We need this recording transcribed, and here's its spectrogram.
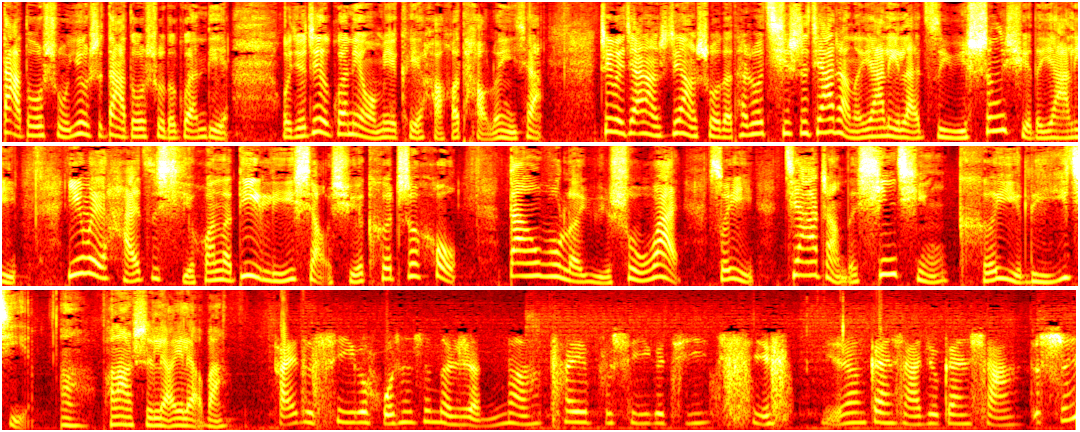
大多数，又是大多数的观点。我觉得这个观点我们也可以好好讨论一下。这位家长是这样说的：他说，其实家长的压力来自于升学的压力，因为孩子喜欢了地理小学科之后，耽误了语数外，所以家长的心情可以理解啊。彭老师聊一聊吧。孩子是一个活生生的人呢，他也不是一个机器，你让干啥就干啥。实际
